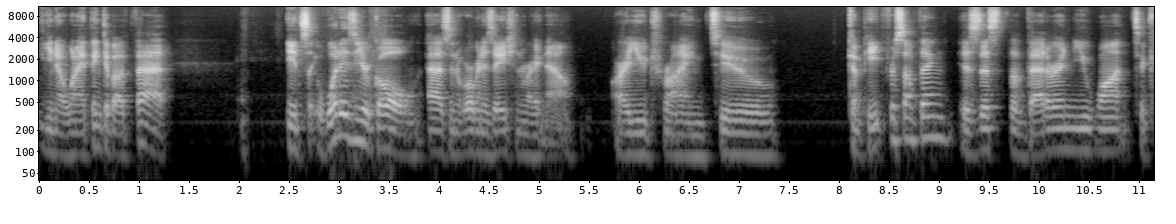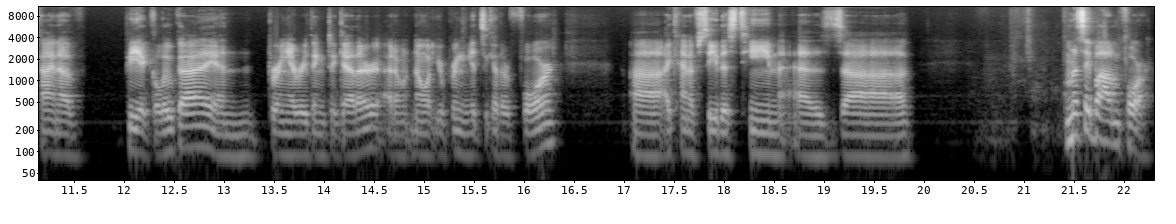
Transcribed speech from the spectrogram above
you know, when I think about that, it's like, what is your goal as an organization right now? Are you trying to compete for something? Is this the veteran you want to kind of be a glue guy and bring everything together? I don't know what you're bringing it together for. Uh, I kind of see this team as uh, I'm going to say bottom four,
